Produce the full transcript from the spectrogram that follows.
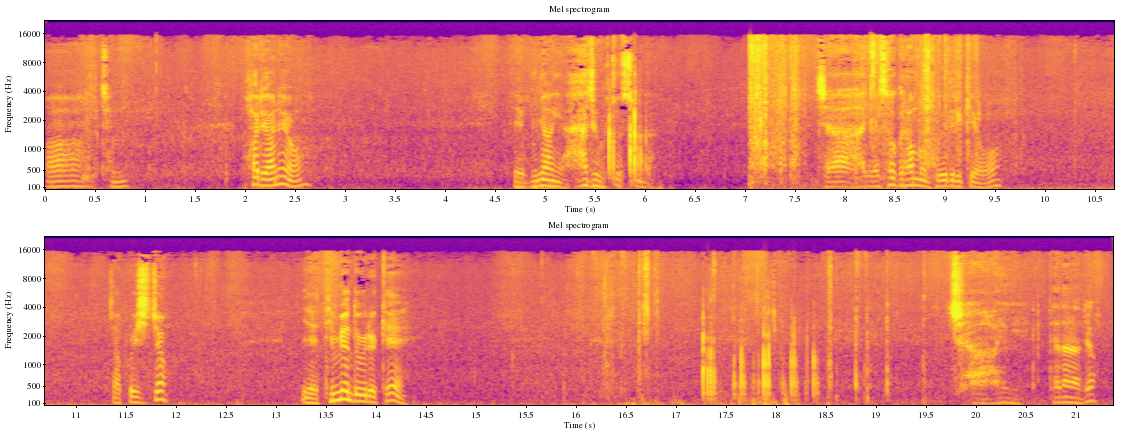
아, 참 화려하네요. 예, 문양이 아주 좋습니다. 자, 녀석을 한번 보여드릴게요. 자, 보이시죠? 예, 뒷면도 이렇게 자, 여기 대단하죠?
